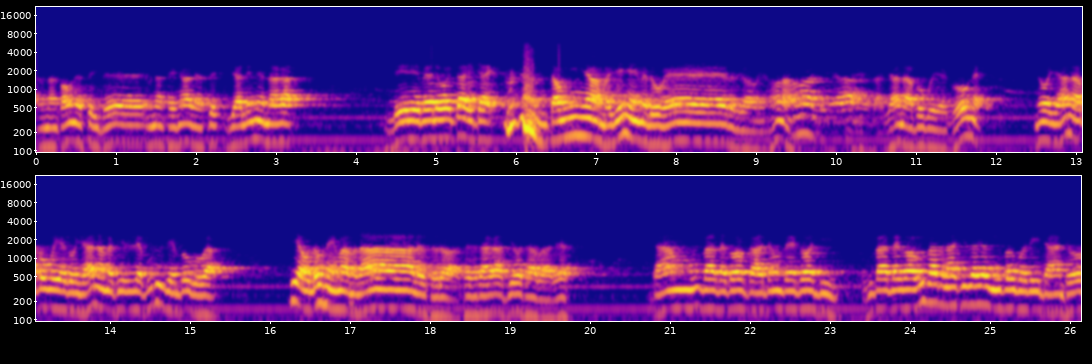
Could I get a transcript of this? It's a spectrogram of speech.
အမှန်ကောင်းတဲ့စိတ်ပဲအမှန်ခိုင်ကားတဲ့စိတ်ဇာလင်းနဲ့နာက လေဘယ်လိုတိုက်တိုက်တောင်းကြီးများမရင်းရင်လည်းလိုပဲလို့ပြောတယ်ဟုတ်လားမှန်ပါဗျာဒါညာနာပုဂ္ဂိုလ်ရဲ့ဂုဏ်နဲ့တော့ညာနာပုဂ္ဂိုလ်ရဲ့ဂုဏ်ညာနာမဖြစ်တဲ့ပုထုဇဉ်ပုဂ္ဂိုလ်ကပြည့်အောင်လုပ်နိုင်မှာမလားလို့ဆိုတော့သက္ကရာကပြောထားပါတယ်တံဝိပဿကောကာတုံသေကောတိဝိပဿကောဝိပဿနာရှိသောယောဂီပုဂ္ဂိုလ်သည်တံထော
